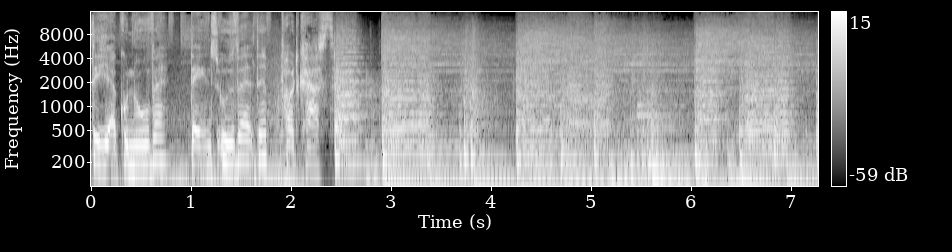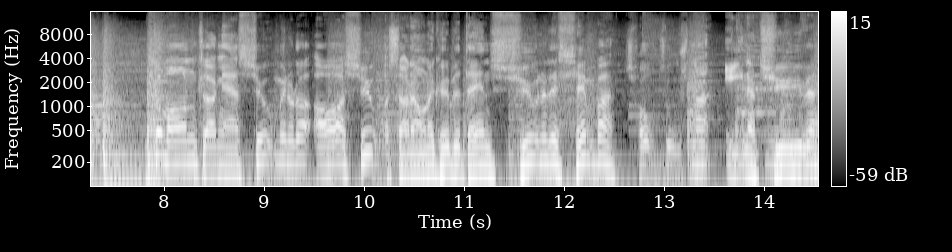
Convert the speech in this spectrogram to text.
Det her er Gunova, dagens udvalgte podcast. Godmorgen, klokken er 7 minutter over 7, og så er der underkøbet den 7. december 2021.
